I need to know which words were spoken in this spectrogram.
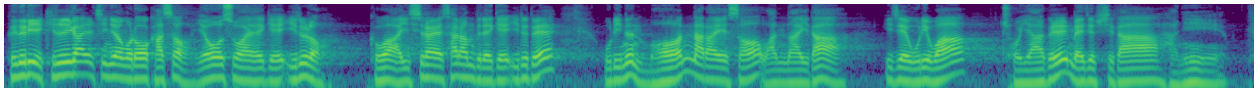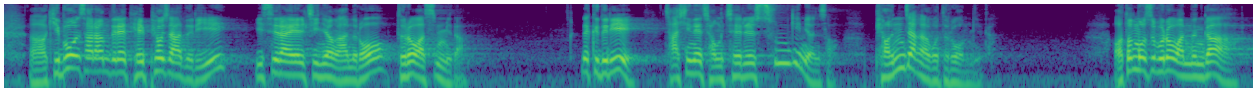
그들이 길갈 진영으로 가서 여호수아에게 이르러 그와 이스라엘 사람들에게 이르되 우리는 먼 나라에서 왔나이다 이제 우리와 조약을 맺읍시다 하니 어, 기브온 사람들의 대표자들이 이스라엘 진영 안으로 들어왔습니다. 근데 그들이 자신의 정체를 숨기면서 변장하고 들어옵니다. 어떤 모습으로 왔는가?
